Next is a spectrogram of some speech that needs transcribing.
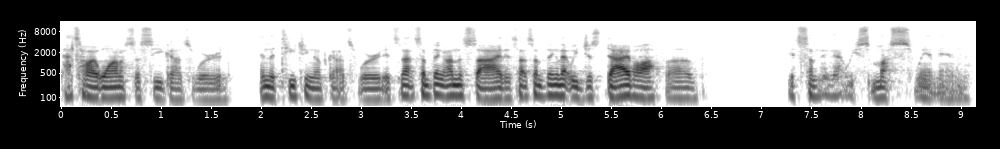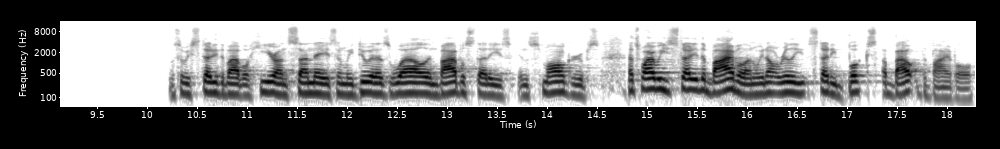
That's how I want us to see God's word and the teaching of God's word. It's not something on the side, it's not something that we just dive off of, it's something that we must swim in. And so we study the Bible here on Sundays, and we do it as well in Bible studies in small groups. That's why we study the Bible and we don't really study books about the Bible.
